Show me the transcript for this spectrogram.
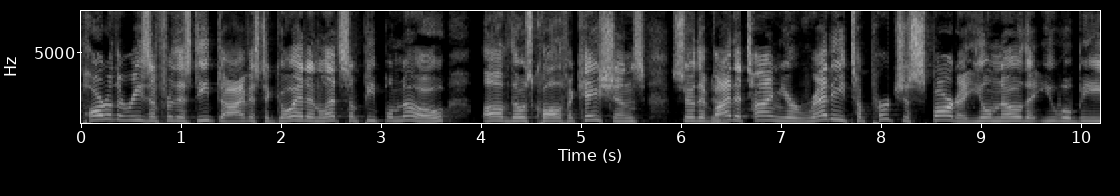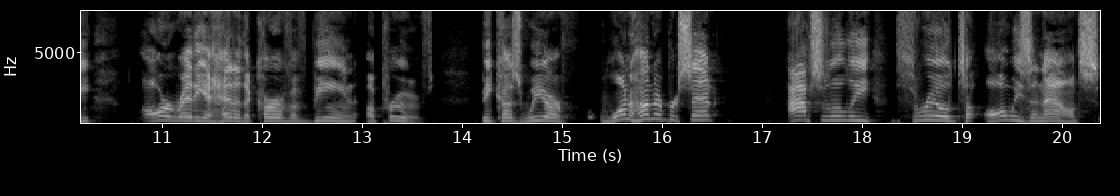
Part of the reason for this deep dive is to go ahead and let some people know of those qualifications so that yeah. by the time you're ready to purchase Sparta, you'll know that you will be already ahead of the curve of being approved because we are 100% absolutely thrilled to always announce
